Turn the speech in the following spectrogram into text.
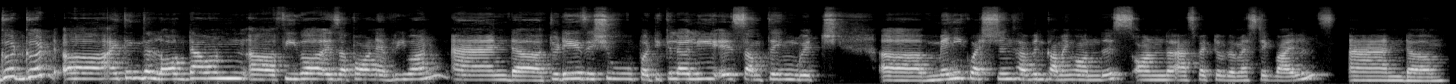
Good, good. Uh, I think the lockdown uh, fever is upon everyone, and uh, today's issue, particularly, is something which uh, many questions have been coming on this on the aspect of domestic violence, and um,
